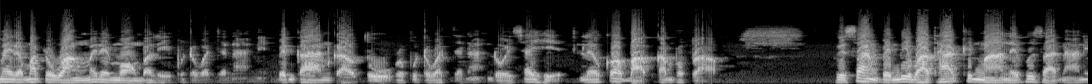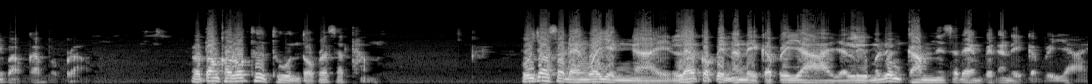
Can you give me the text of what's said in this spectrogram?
ไม่ระมัดระวังไม่ได้มองบาลีพุทธวจนะเนี่ย เป็นการกล่าวตู่พระพุทธวจนะ โดยใช่เหตุ แล้วก็บาปกรรมเปล่า คือสร้างเป็นวิวาทะขึ้นมาในพุทธศาสนาในบาปกรรมเปล่าเราต้องเคารพทื่อทูลต่อพระสัทธรรมพระเจ้าแสดงว่าอย่างไง แล้วก็เป็นอนเนกปริยาย อย่าลืมมาเรื่องกรรมเนี่ยแสดงเป็นอนเนกปริยาย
